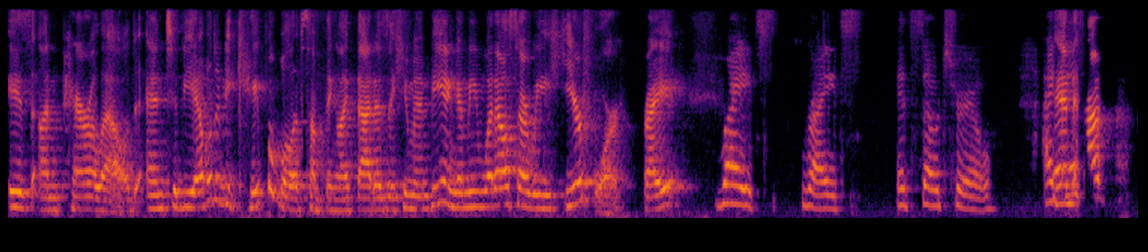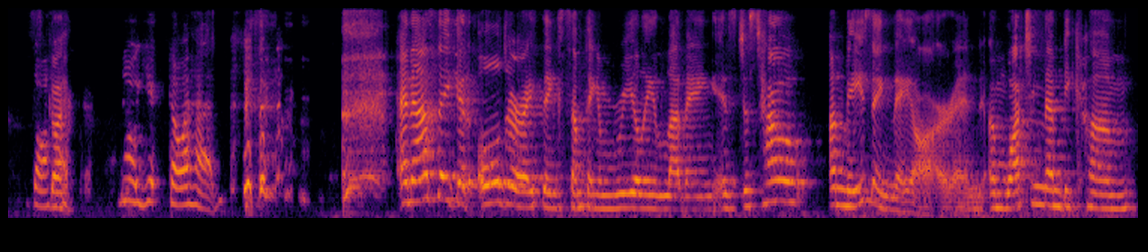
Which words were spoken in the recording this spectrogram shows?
is unparalleled. And to be able to be capable of something like that as a human being, I mean, what else are we here for? Right. Right. Right. It's so true. I and just, go, go ahead. ahead. No, you go ahead. and as they get older, I think something I'm really loving is just how amazing they are. And I'm watching them become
